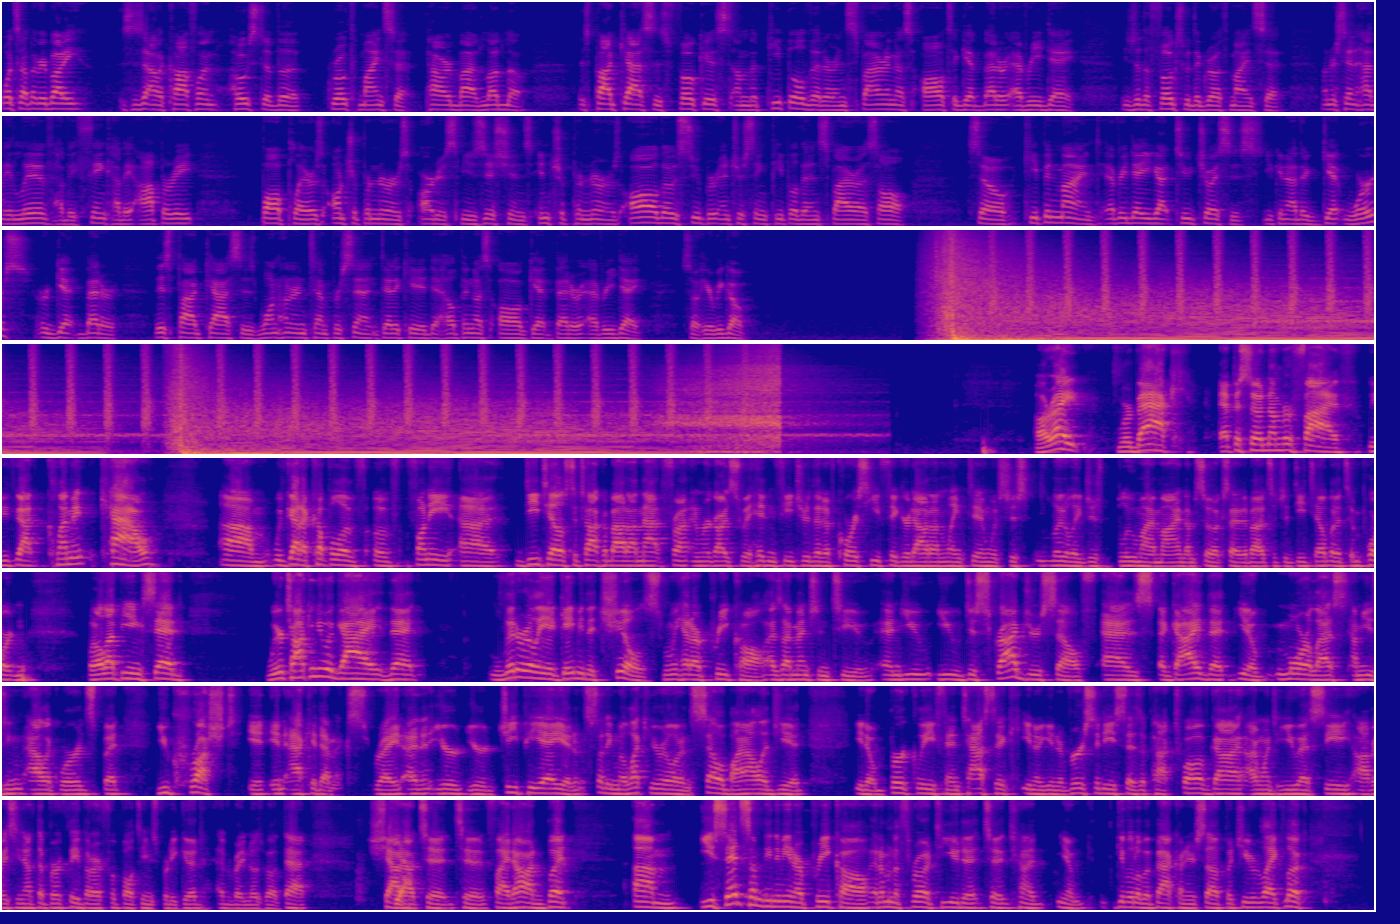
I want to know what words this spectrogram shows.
What's up, everybody? This is Alec Coughlin, host of the Growth Mindset, powered by Ludlow. This podcast is focused on the people that are inspiring us all to get better every day. These are the folks with the growth mindset, understand how they live, how they think, how they operate. Ball players, entrepreneurs, artists, musicians, entrepreneurs, all those super interesting people that inspire us all. So keep in mind, every day you got two choices. You can either get worse or get better. This podcast is 110% dedicated to helping us all get better every day. So here we go. All right, we're back. Episode number five. We've got Clement Kao um, we've got a couple of, of funny uh, details to talk about on that front in regards to a hidden feature that, of course, he figured out on LinkedIn, which just literally just blew my mind. I'm so excited about it, such a detail, but it's important. But all that being said, we're talking to a guy that literally it gave me the chills when we had our pre-call as i mentioned to you. And you you described yourself as a guy that you know more or less i'm using alec words but you crushed it in academics right? And your your gpa and studying molecular and cell biology at you know berkeley fantastic you know university says a pac 12 guy. I went to usc obviously not the berkeley but our football team's pretty good. Everybody knows about that. Shout yeah. out to to fight on. But um, you said something to me in our pre-call, and I'm going to throw it to you to to kind of you know give a little bit back on yourself. But you're like, look,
